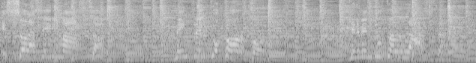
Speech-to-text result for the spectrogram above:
e sola sei rimasta mentre il tuo corpo viene venduto all'asta.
